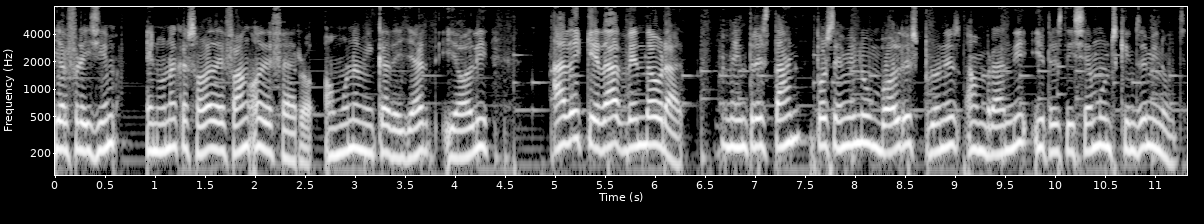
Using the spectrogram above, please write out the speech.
i el fregim en una cassola de fang o de ferro, amb una mica de llard i oli ha de quedar ben daurat. Mentrestant, posem en un bol les prunes amb brandy i les deixem uns 15 minuts.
